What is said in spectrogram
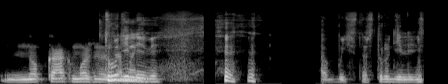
Но как можно Штруделями. Обычно штруделями.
